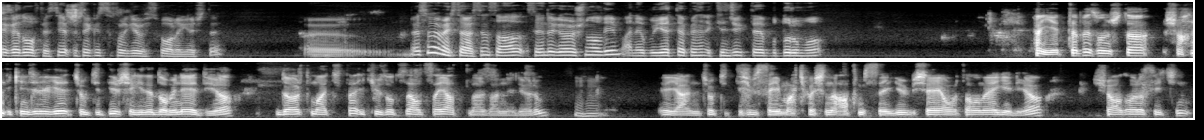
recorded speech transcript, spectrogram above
Ege Dolphins 78-0 gibi skorla geçti. Ee, ne söylemek istersin? Sana, senin de görüşünü alayım. Hani bu YTP'nin ikincilikte bu durumu Ha, Yeditepe sonuçta şu an ikinci ligi çok ciddi bir şekilde domine ediyor. 4 maçta 236 sayı attılar zannediyorum. hı hı, E, yani çok ciddi bir sayı maç başına 60 sayı gibi bir şey ortalamaya geliyor. Şu an orası için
